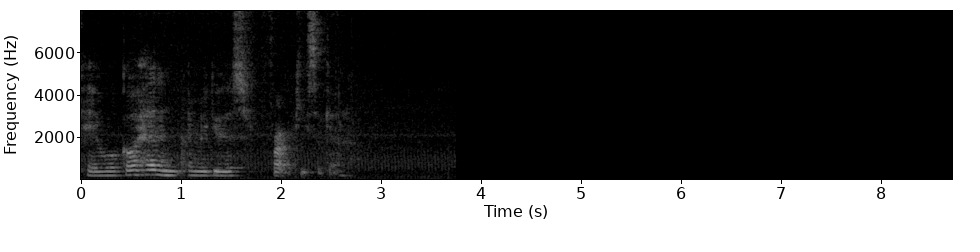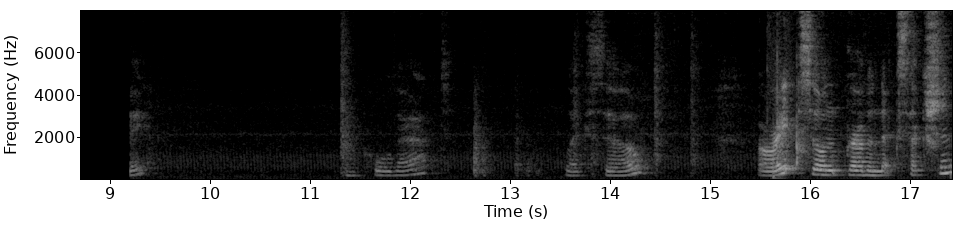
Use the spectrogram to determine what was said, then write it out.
Okay, we'll go ahead and, and redo this front piece again. Okay, and pull that like so. Alright, so grab the next section.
